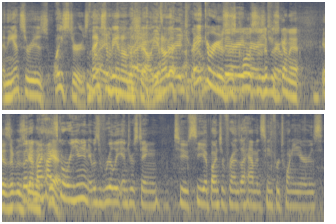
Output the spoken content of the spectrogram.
And the answer is oysters. Thanks for being on the right. show. You know, the bakery was as close as it was true. going to as it was But going at my high get. school reunion, it was really interesting to see a bunch of friends I haven't seen for 20 years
